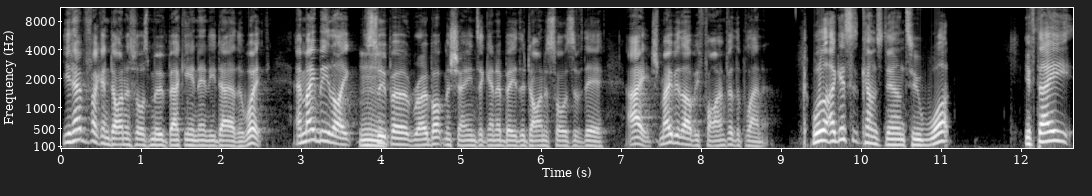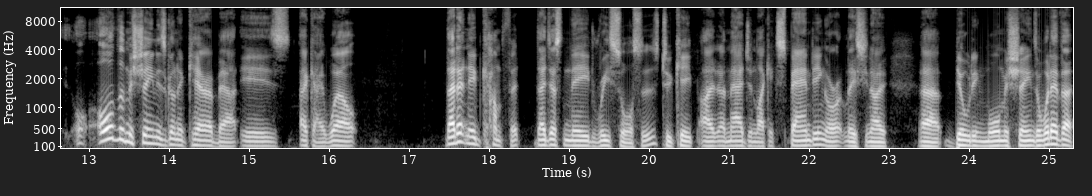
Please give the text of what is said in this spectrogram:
you'd have fucking dinosaurs move back in any day of the week. And maybe like super robot machines are going to be the dinosaurs of their age. Maybe they'll be fine for the planet. Well, I guess it comes down to what if they all the machine is going to care about is okay. Well, they don't need comfort; they just need resources to keep. I'd imagine like expanding, or at least you know. Uh, building more machines or whatever.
